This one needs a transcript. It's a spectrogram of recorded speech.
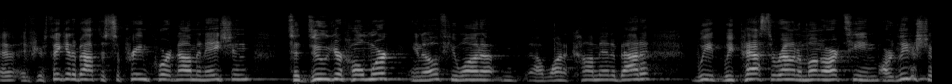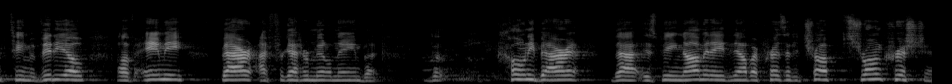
uh, if you're thinking about the Supreme Court nomination, to do your homework, you know, if you want to uh, want to comment about it. We, we passed around among our team, our leadership team, a video of Amy Barrett, I forget her middle name, but the, Coney Barrett, that is being nominated now by President Trump, strong Christian.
